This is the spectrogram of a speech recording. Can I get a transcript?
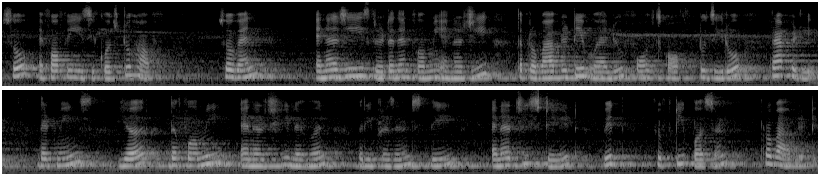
So f of e is equals to half. So when energy is greater than Fermi energy, the probability value falls off to 0 rapidly. That means here the Fermi energy level represents the energy state with 50% probability.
